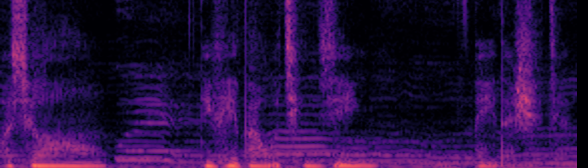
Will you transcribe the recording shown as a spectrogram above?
我希望你可以把我请进你的世界。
